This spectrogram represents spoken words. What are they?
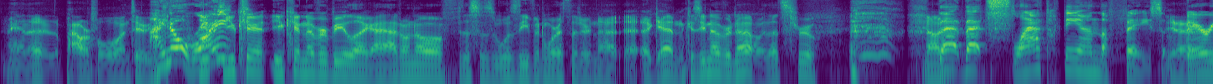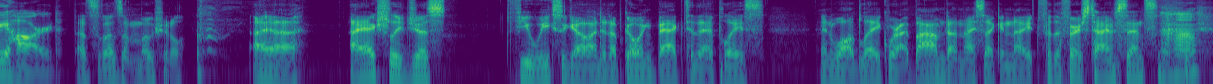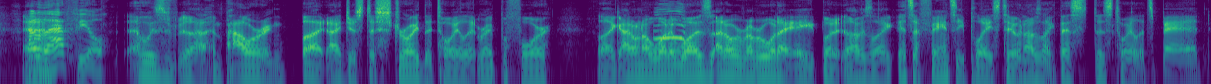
man, that is a powerful one too. You I know, right? You, can't, you can never be like, I, I don't know if this is was even worth it or not again, because you never know. That's true. No, that that slapped me on the face Yeah. very hard that's that's emotional. I uh, I actually just few weeks ago I ended up going back to that place in Walled Lake where I bombed on my second night for the first time since. huh how did that feel it was uh, empowering, but I just destroyed the toilet right before. Like I don't know what it was. I don't remember what I ate, but I was like, it's a fancy place too, and I was like, this this toilet's bad.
